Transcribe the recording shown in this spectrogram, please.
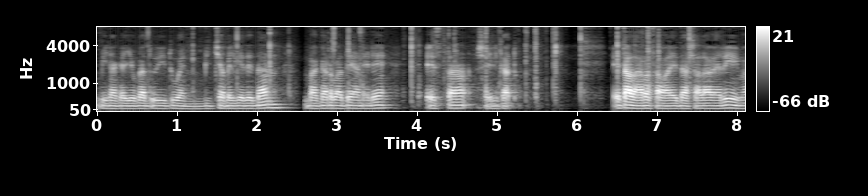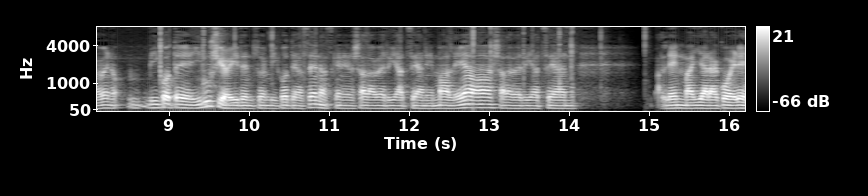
binaka jokatu dituen bitxapelketetan, bakar batean ere ez da seilkatu eta larra zabaleta salaberri, ba, bueno, bikote ilusio egiten zuen bikotea zen, azkenen salaberri atzean emalea, salaberri atzean ba, lehen mailarako ere,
